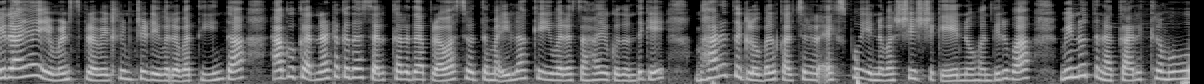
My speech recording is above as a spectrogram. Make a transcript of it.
ಮಿರಾಯಾ ಇವೆಂಟ್ಸ್ ಪ್ರೈವೇಟ್ ಲಿಮಿಟೆಡ್ ಇವರ ವತಿಯಿಂದ ಹಾಗೂ ಕರ್ನಾಟಕದ ಸರ್ಕಾರದ ಪ್ರವಾಸೋದ್ಯಮ ಇಲಾಖೆ ಇವರ ಸಹಯೋಗದೊಂದಿಗೆ ಭಾರತ ಗ್ಲೋಬಲ್ ಕಲ್ಚರಲ್ ಎಕ್ಸ್ಪೋ ಎನ್ನುವ ಶೀರ್ಷಿಕೆಯನ್ನು ಹೊಂದಿರುವ ವಿನೂತನ ಕಾರ್ಯಕ್ರಮವು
